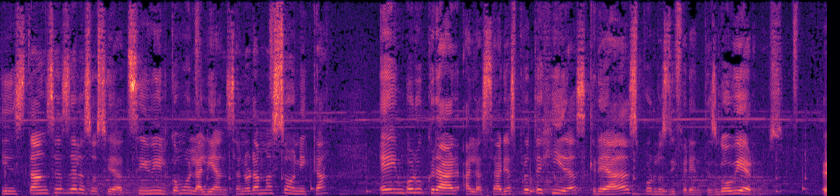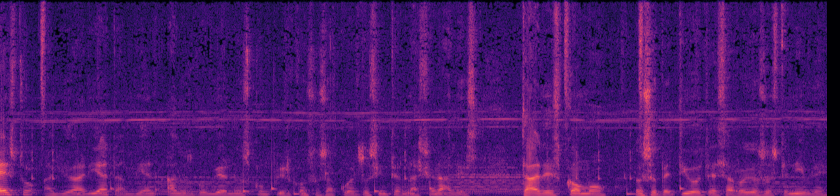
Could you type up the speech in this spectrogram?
instancias de la sociedad civil como la Alianza Noramazónica e involucrar a las áreas protegidas creadas por los diferentes gobiernos. Esto ayudaría también a los gobiernos cumplir con sus acuerdos internacionales, tales como los Objetivos de Desarrollo Sostenible,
